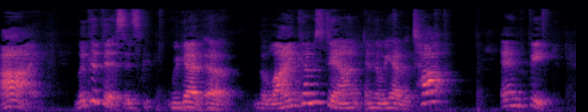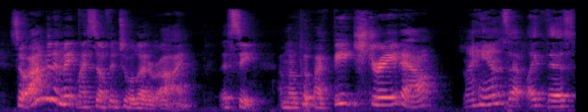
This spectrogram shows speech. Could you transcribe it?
I. Look at this. It's we got uh, the line comes down, and then we have the top and feet. So I'm going to make myself into a letter I. Let's see. I'm going to put my feet straight out, my hands up like this,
